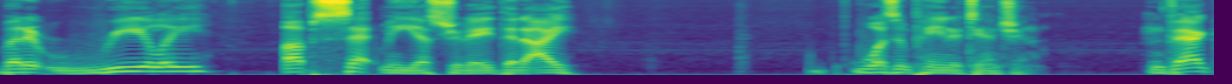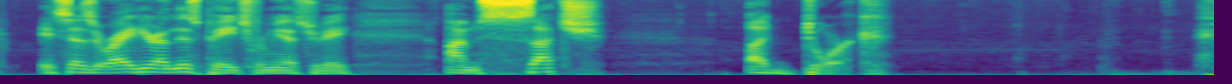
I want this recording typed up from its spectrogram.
But it really upset me yesterday that I wasn't paying attention. In fact, it says it right here on this page from yesterday. I'm such a dork.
